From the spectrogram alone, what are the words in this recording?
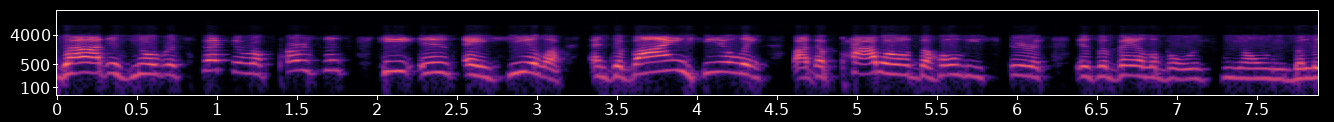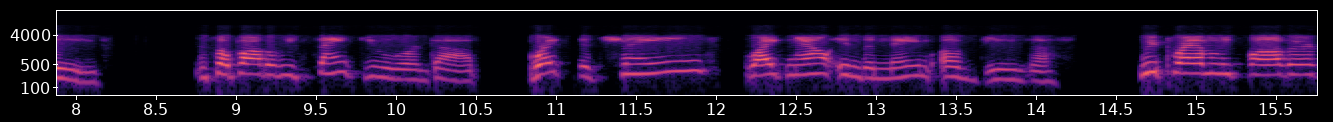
God is no respecter of persons. He is a healer, and divine healing by the power of the Holy Spirit is available if we only believe. And so, Father, we thank you, Lord God. Break the chains right now in the name of Jesus. We pray, Heavenly Father,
